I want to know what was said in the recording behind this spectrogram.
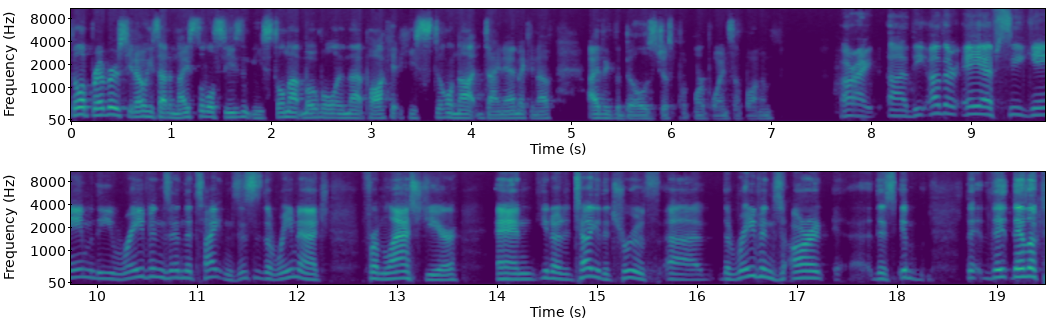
Philip Rivers, you know, he's had a nice little season. He's still not mobile in that pocket. He's still not dynamic enough. I think the Bills just put more points up on him. All right. Uh, the other AFC game, the Ravens and the Titans. This is the rematch from last year. And, you know, to tell you the truth, uh, the Ravens aren't uh, this. Im- they, they looked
